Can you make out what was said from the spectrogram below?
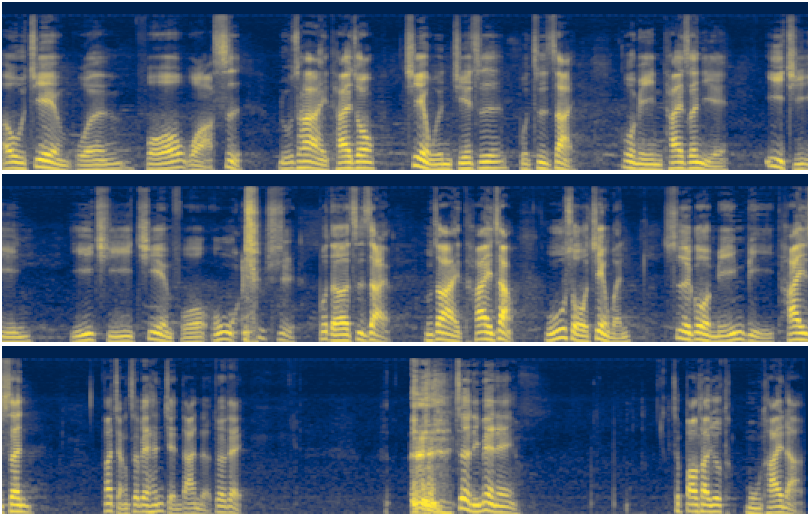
而无见闻佛瓦事，如在胎中见闻皆知不自在，故名胎生也。亦即云：以其见佛闻我 之事不得自在，如在胎藏无所见闻，是过名彼胎生。他讲这边很简单的，对不对？这里面呢？这胞胎就母胎的，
